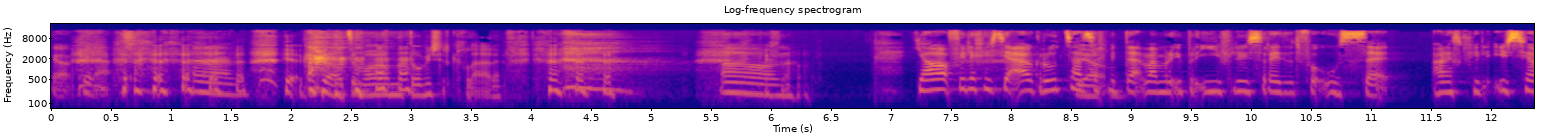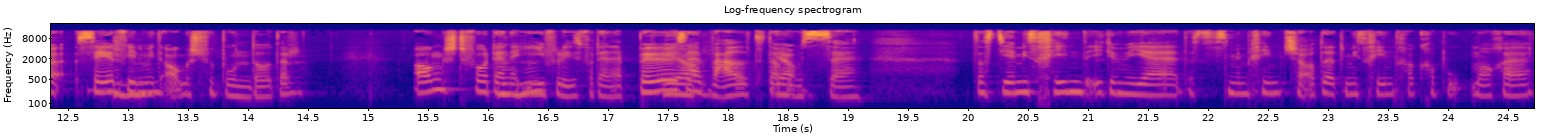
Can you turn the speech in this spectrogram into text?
Ja, genau. ähm, ja, genau, zum mal anatomisch erklären. oh. Ja, vielleicht ist es ja auch grundsätzlich, Ja. mit wenn man über Einflüsse redet von außen, habe ich das Gefühl, ist ja sehr viel Mhm. mit Angst verbunden, oder? Angst vor diesen Einflüssen, vor dieser bösen Mhm. Ja. Welt da Ja. außen. Dass die mein Kind irgendwie, dass es meinem Kind schadet, mein Kind kann kaputt machen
